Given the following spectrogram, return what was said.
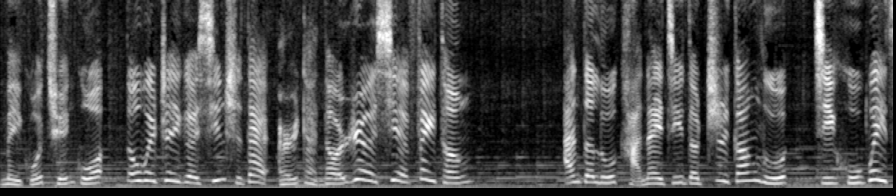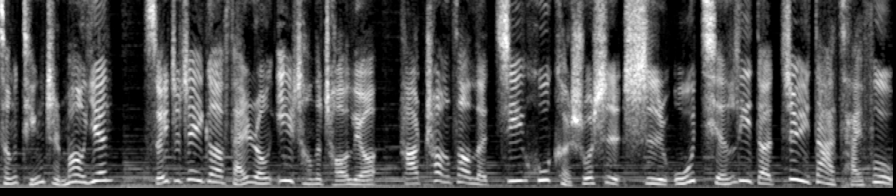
美国全国都为这个新时代而感到热血沸腾。安德鲁·卡耐基的制钢炉几乎未曾停止冒烟。随着这个繁荣异常的潮流，他创造了几乎可说是史无前例的巨大财富。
